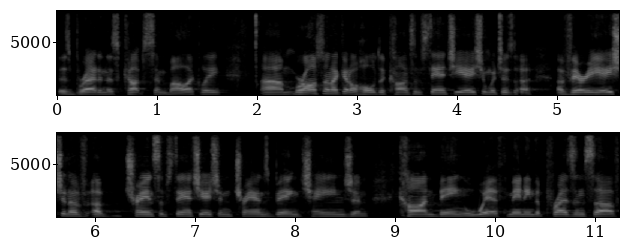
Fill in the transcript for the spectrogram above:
this bread and this cup symbolically. Um, we're also not going to hold to consubstantiation, which is a, a variation of, of transubstantiation, trans being change and con being with, meaning the presence of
